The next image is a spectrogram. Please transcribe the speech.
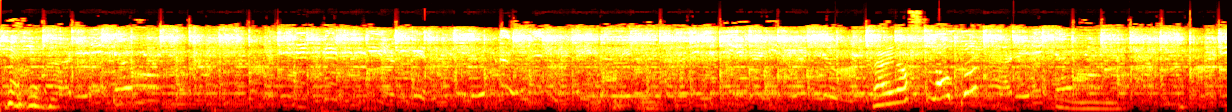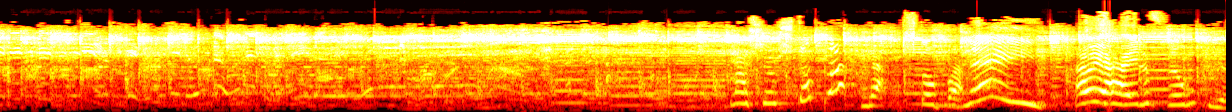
Ga je afknappen? Nou, zullen we stoppen? Ja, stoppen. Nee! Oh ja, hele filmpje.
